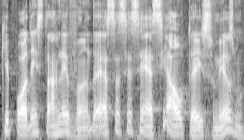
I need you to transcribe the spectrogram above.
que podem estar levando a essa CCS alta, é isso mesmo?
